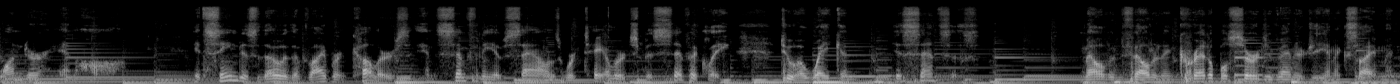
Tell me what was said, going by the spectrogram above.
wonder and awe. It seemed as though the vibrant colors and symphony of sounds were tailored specifically to awaken his senses. Melvin felt an incredible surge of energy and excitement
